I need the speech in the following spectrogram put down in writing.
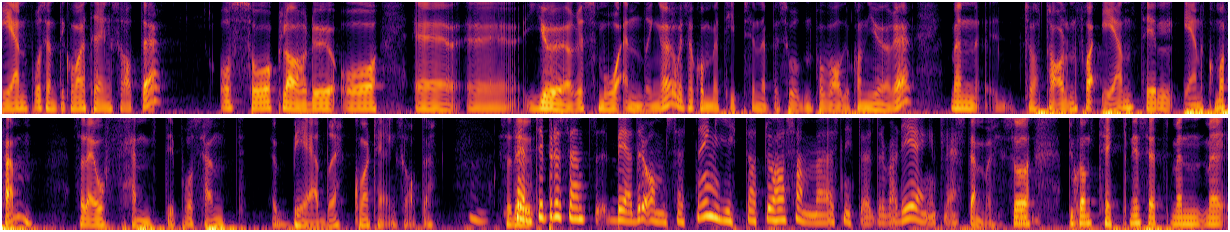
1 i konverteringsrate, og så klarer du å eh, eh, gjøre små endringer Vi skal komme med tips i denne episoden på hva du kan gjøre. Men tar den fra 1 til 1,5, så det er jo 50 bedre konverteringsrate. Mm. Det, 50% bedre omsetning gitt at du har samme snittordreverdi, egentlig. Stemmer. Så du kan teknisk sett, men med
